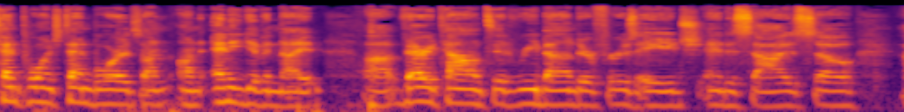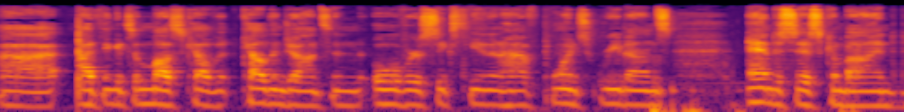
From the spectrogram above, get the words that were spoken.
ten points, ten boards on on any given night. Uh, very talented rebounder for his age and his size. So I think it's a must. Kelvin, Keldon Johnson over 16 and a half points, rebounds, and assists combined.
